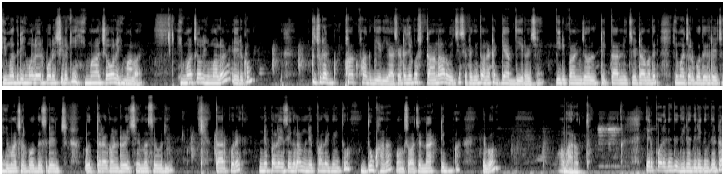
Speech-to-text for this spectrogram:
হিমাদ্রি হিমালয়ের পরে ছিল কি? হিমাচল হিমালয়। হিমাচল হিমালয় এইরকম কিছুটা ফাঁক ফাঁক দিয়ে দিয়ে আছে। এটা যেরকম টানা রয়েছে, সেটা কিন্তু অনেকটা গ্যাপ দিয়ে রয়েছে। পীরপাঞ্জল ঠিক তার নিচে এটা আমাদের হিমাচল প্রদেশ রয়েছে, হিমাচল প্রদেশ রেঞ্জ, উত্তরাখণ্ড রয়েছে, মেসৌরি। তারপরে নেপালে এসে গেলাম, নেপালে কিন্তু দুখানা অংশ আছে নাকটিব্বা এবং মহাভারত। এরপরে কিন্তু ধীরে ধীরে কিন্তু এটা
